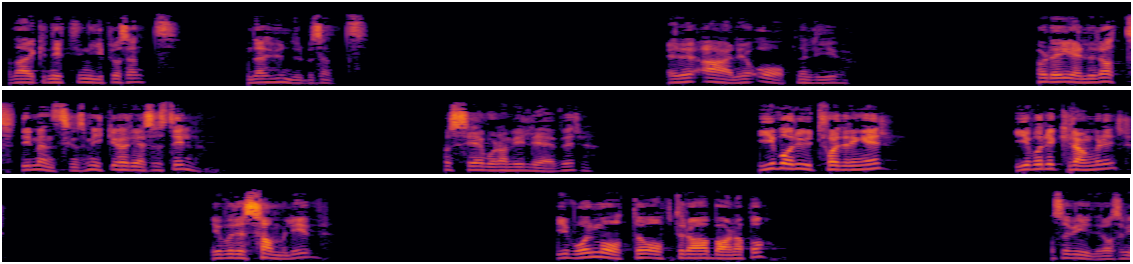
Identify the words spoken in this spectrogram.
Og det er ikke 99 men det er 100% eller ærlige og åpne liv. For det gjelder at de menneskene som ikke hører Jesus til, får se hvordan vi lever. I våre utfordringer, i våre krangler, i våre samliv, i vår måte å oppdra barna på, osv., osv.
